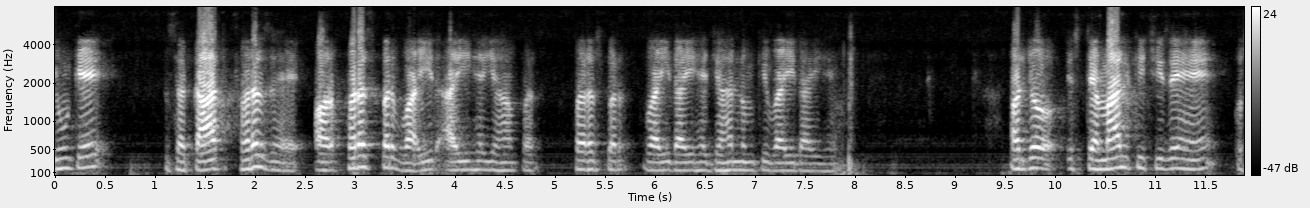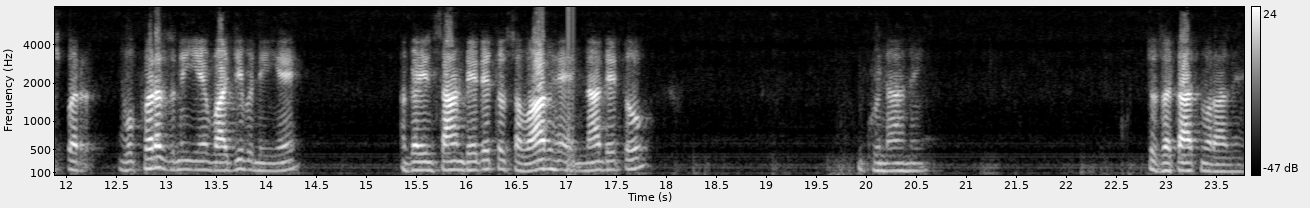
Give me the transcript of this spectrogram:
کیونکہ زکوٰۃ فرض ہے اور فرض پر وعید آئی ہے یہاں پر، فرض پر وعید آئی ہے، جہنم کی وعید آئی ہے۔ اور جو استعمال کی چیزیں ہیں، اس پر وہ فرض نہیں ہے، واجب نہیں ہے۔ اگر انسان دے دے تو ثواب ہے، نہ دے تو گناہ نہیں۔ تو زکوٰۃ مراد ہے۔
